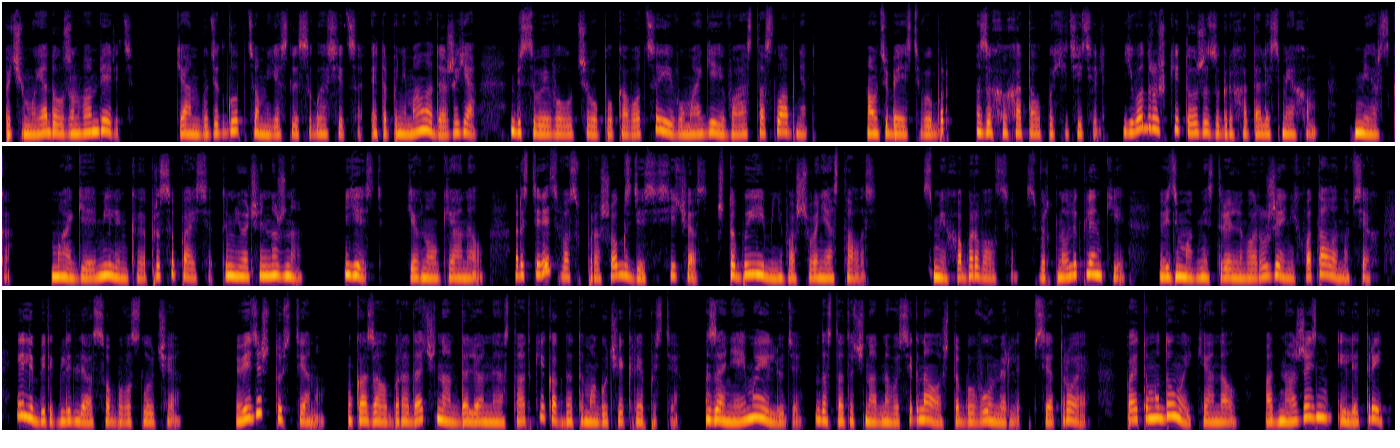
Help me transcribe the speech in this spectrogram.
«Почему я должен вам верить?» Киан будет глупцом, если согласится. Это понимала даже я. Без своего лучшего полководца и его магии Вааст ослабнет. «А у тебя есть выбор?» Захохотал похититель. Его дружки тоже загрохотали смехом. Мерзко. «Магия, миленькая, просыпайся, ты мне очень нужна». «Есть», — кивнул Кианел. «Растереть вас в порошок здесь и сейчас, чтобы имени вашего не осталось». Смех оборвался. Сверкнули клинки. Видимо, огнестрельного оружия не хватало на всех. Или берегли для особого случая. «Видишь ту стену?» — указал бородач на отдаленные остатки когда-то могучей крепости. За ней мои люди. Достаточно одного сигнала, чтобы вы умерли, все трое. Поэтому думай, Кианел, одна жизнь или три.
